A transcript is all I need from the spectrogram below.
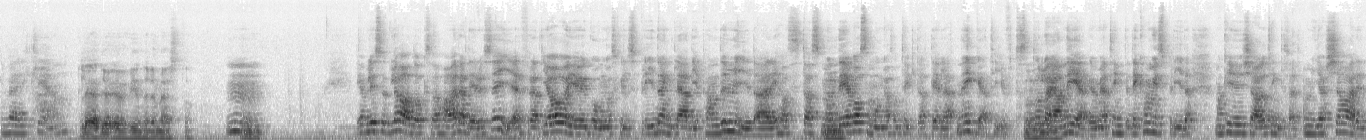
Verkligen. Glädje övervinner det mesta. Mm. Jag blir så glad också att höra det du säger för att jag var ju igång och skulle sprida en glädjepandemi där i höstas men Mm. det var så många som tyckte att det lät negativt så då Mm. la jag ner det men jag tänkte det kan man ju sprida, man kan ju köra, då tänkte så att men jag kör en,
